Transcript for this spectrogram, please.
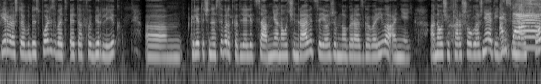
Первое, что я буду использовать, это Фаберлик. Э, клеточная сыворотка для лица. Мне она очень нравится, я уже много раз говорила о ней. Она очень хорошо увлажняет. Единственное, что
